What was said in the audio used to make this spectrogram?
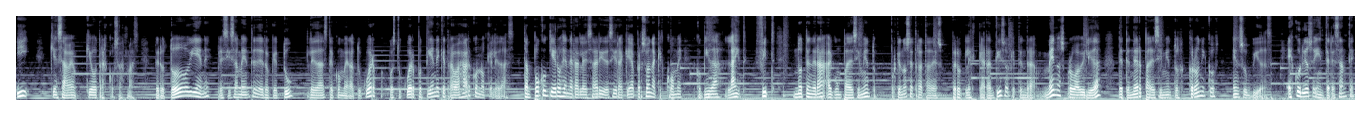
y quién sabe qué otras cosas más. Pero todo viene precisamente de lo que tú le das de comer a tu cuerpo, pues tu cuerpo tiene que trabajar con lo que le das. Tampoco quiero generalizar y decir aquella persona que come comida light, fit, no tendrá algún padecimiento, porque no se trata de eso, pero les garantizo que tendrá menos probabilidad de tener padecimientos crónicos en sus vidas. Es curioso e interesante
